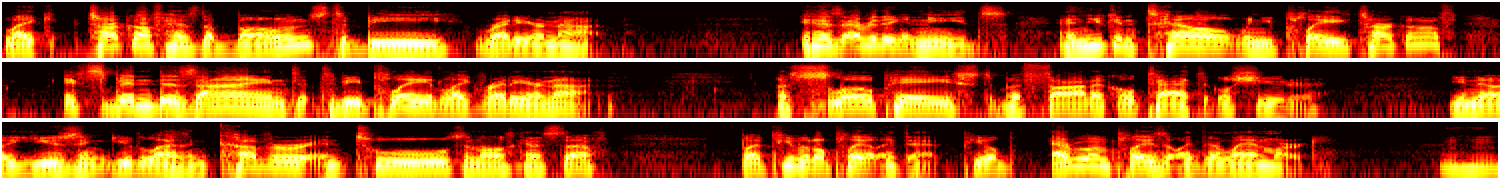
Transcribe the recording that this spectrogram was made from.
Like Tarkov has the bones to be ready or not. It has everything it needs, and you can tell when you play Tarkov, it's been designed to be played like Ready or Not a slow-paced, methodical tactical shooter. You know, using utilizing cover and tools and all this kind of stuff. But people don't play it like that. People, everyone plays it like their landmark. Mm-hmm.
